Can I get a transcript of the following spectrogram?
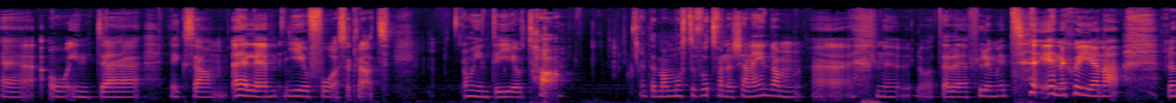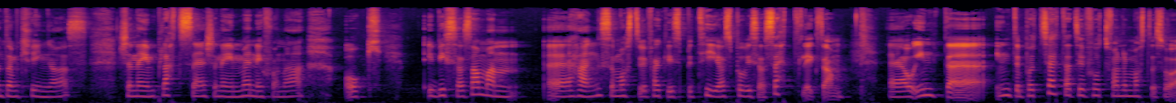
Eh, och inte liksom, eller ge och få såklart. Och inte ge och ta. Utan man måste fortfarande känna in de, eh, nu låter det flummigt, energierna runt omkring oss. Känna in platsen, känna in människorna och i vissa sammanhang eh, så måste vi faktiskt bete oss på vissa sätt liksom. Eh, och inte, inte på ett sätt att vi fortfarande måste så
